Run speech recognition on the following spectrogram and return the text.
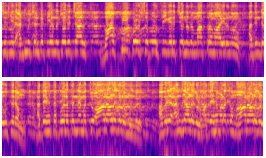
യൂണിവേഴ്സിറ്റിയിൽ അഡ്മിഷൻ കിട്ടിയെന്ന് ചോദിച്ചാൽ വാഫി കോഴ്സ് പൂർത്തീകരിച്ചു എന്നത് മാത്രമായിരുന്നു അതിന്റെ ഉത്തരം. അദ്ദേഹത്തെ പോലെ തന്നെ മറ്റു ആറാളുകളുമുണ്ട്. അവർ അഞ്ചാളുകളും അദ്ദേഹം അടക്കം ആറാളുകൾ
